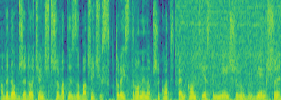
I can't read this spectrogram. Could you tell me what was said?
Aby dobrze dociąć trzeba też zobaczyć z której strony na przykład ten kąt jest mniejszy lub większy.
